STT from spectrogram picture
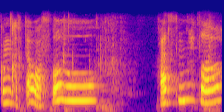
잠깐 갔다 왔어요. 맞습니다.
